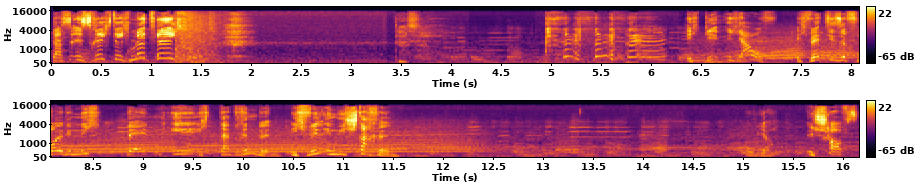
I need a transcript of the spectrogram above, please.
Das ist richtig mittig! Das... ich gebe nicht auf. Ich werde diese Folge nicht beenden, ehe ich da drin bin. Ich will in die Stacheln. Oh ja. Ich schaff's.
